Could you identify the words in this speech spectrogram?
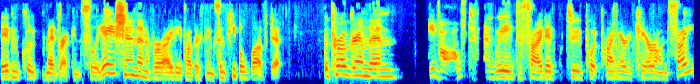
it included med reconciliation and a variety of other things, and people loved it. The program then evolved, and we decided to put primary care on site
